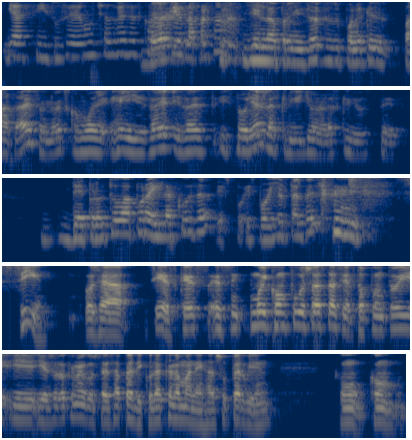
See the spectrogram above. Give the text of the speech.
Y así sucede muchas veces con lo que es la persona. Y en la premisa se supone que pasa eso, ¿no? Es como de, hey, esa, esa es- historia la escribí yo, no la escribió usted. De pronto va por ahí la cosa, Spo- spoiler tal vez. Sí, o sea, sí, es que es, es muy confuso hasta cierto punto y, y- y eso es lo que me gusta de esa película que lo maneja súper bien. Como, como,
